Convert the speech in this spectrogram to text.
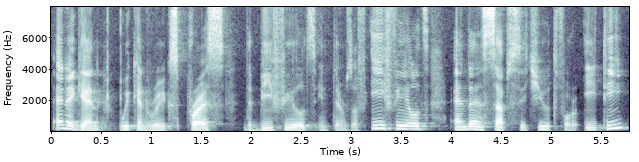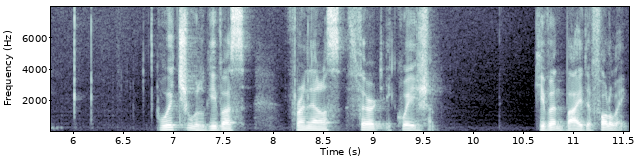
And again, we can re-express the B fields in terms of E fields and then substitute for ET, which will give us Fresnel's third equation, given by the following.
